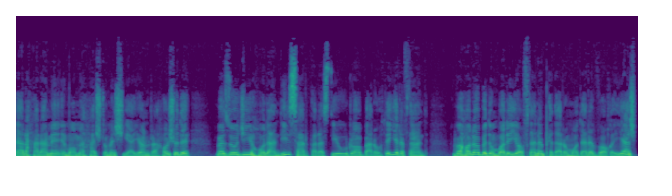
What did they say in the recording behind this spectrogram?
در حرم امام هشتم شیعیان رها شده و زوجی هلندی سرپرستی او را بر عهده گرفتند و حالا به دنبال یافتن پدر و مادر واقعیش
